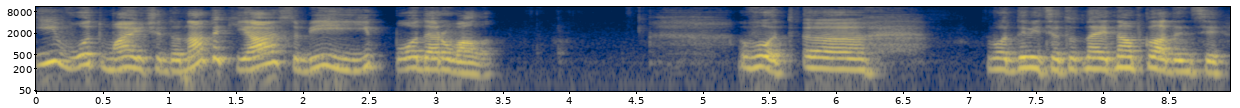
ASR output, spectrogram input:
і от, маючи донатик, я собі її подарувала. От, е, от дивіться, тут навіть на обкладинці.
